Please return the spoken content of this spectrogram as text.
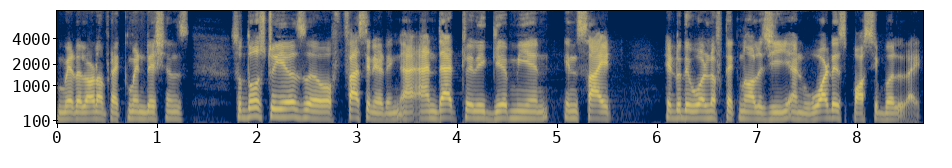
made a lot of recommendations. So those two years were fascinating. And that really gave me an insight into the world of technology and what is possible, right?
